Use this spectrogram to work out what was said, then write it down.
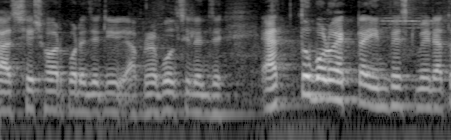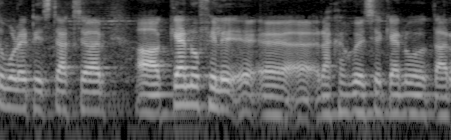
কাজ শেষ হওয়ার পরে যেটি আপনারা বলছিলেন যে এত বড় একটা ইনভেস্টমেন্ট এত বড় একটা স্ট্রাকচার কেন ফেলে রাখা হয়েছে, কেন তার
